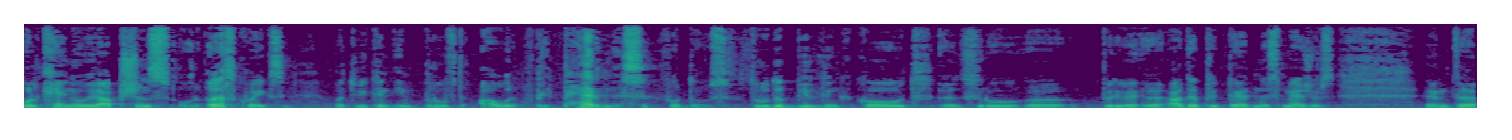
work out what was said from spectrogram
volcano eruptions or earthquakes, but we can improve our preparedness for those through the building code, uh, through uh, pre uh, other preparedness measures, and uh,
